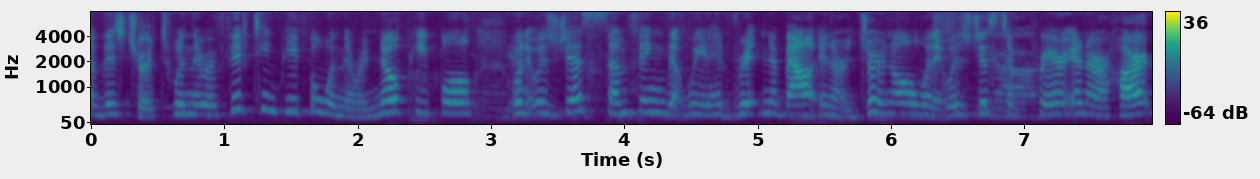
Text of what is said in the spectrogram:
of this church, when there were 15 people, when there were no people, when it was just something that we had written about in our journal, when it was just a prayer in our heart,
